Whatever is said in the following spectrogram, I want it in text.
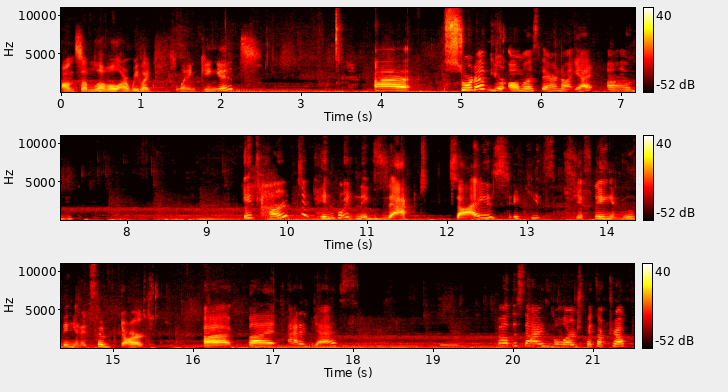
on some level, are we like flanking it? Uh, sort of. You're almost there, not yet. Um, it's hard to pinpoint an exact size. It keeps shifting and moving, and it's so dark. Uh, but at a guess, about the size of a large pickup truck.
